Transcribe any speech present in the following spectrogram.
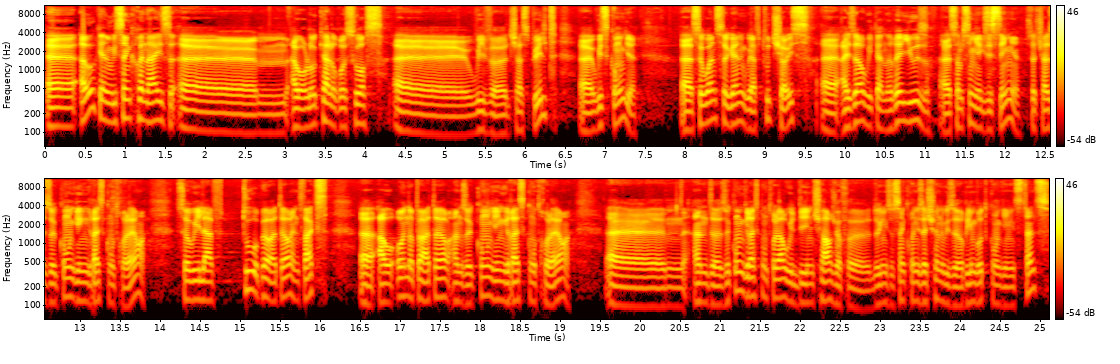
Uh, how can we synchronize um, our local resource uh, with uh, just built uh, with Kong? Uh, so once again, we have two choices. Uh, either we can reuse uh, something existing, such as the Kong ingress controller. So we'll have two operators, in fact, uh, our own operator and the Kong ingress controller. Um, and uh, the Kong ingress controller will be in charge of uh, doing the synchronization with the remote Kong instance.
